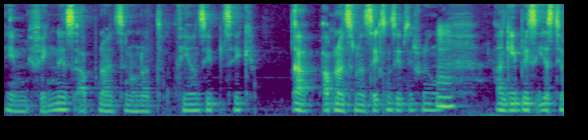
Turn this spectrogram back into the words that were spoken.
im Gefängnis ab 1974, ah, ab 1976, Entschuldigung, angeblich das erste,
